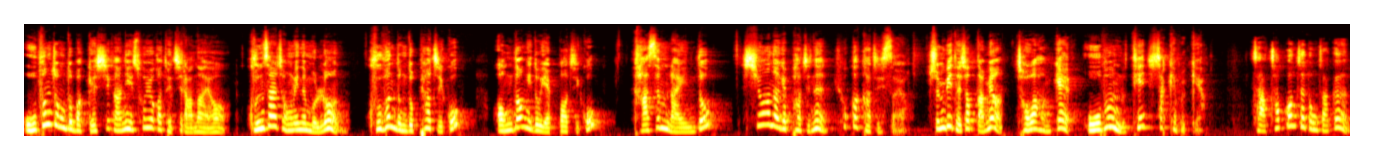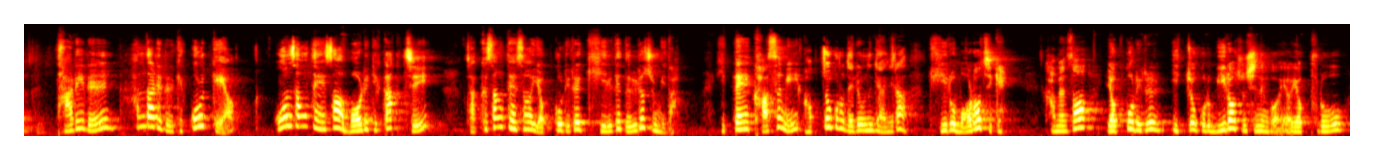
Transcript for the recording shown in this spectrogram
5분 정도밖에 시간이 소요가 되질 않아요. 군살 정리는 물론 구분 등도 펴지고 엉덩이도 예뻐지고 가슴 라인도 시원하게 파지는 효과까지 있어요. 준비되셨다면 저와 함께 5분 루틴 시작해볼게요. 자, 첫 번째 동작은 다리를, 한 다리를 이렇게 꼴게요. 꼰 상태에서 머리 뒤 깍지. 자, 그 상태에서 옆구리를 길게 늘려줍니다. 이때 가슴이 앞쪽으로 내려오는 게 아니라 뒤로 멀어지게 가면서 옆구리를 이쪽으로 밀어주시는 거예요. 옆으로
